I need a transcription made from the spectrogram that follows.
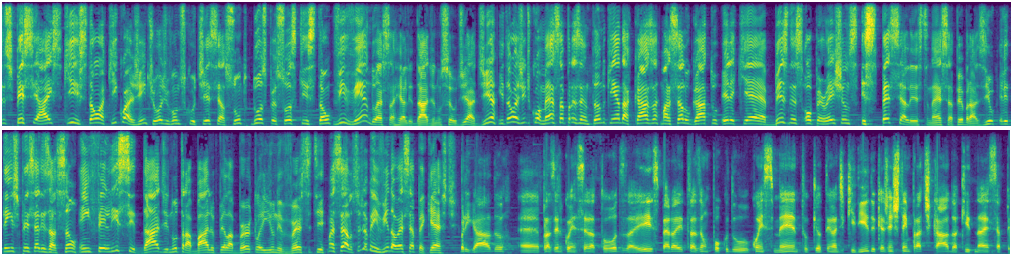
especiais que estão aqui com a gente hoje, vão discutir esse assunto. Duas pessoas que estão vivendo essa realidade no seu dia a dia. Então a gente começa apresentando quem é da casa, Marcelo Gato, ele que é Business Operations Specialist na SAP Brasil. Ele tem especialização em felicidade no trabalho pela Berkeley University. Marcelo, seja bem-vindo ao SAPcast. Obrigado, é prazer em conhecer a todos aí. Espero aí trazer um pouco do conhecimento que eu tenho adquirido e que a gente tem praticado aqui na SAP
